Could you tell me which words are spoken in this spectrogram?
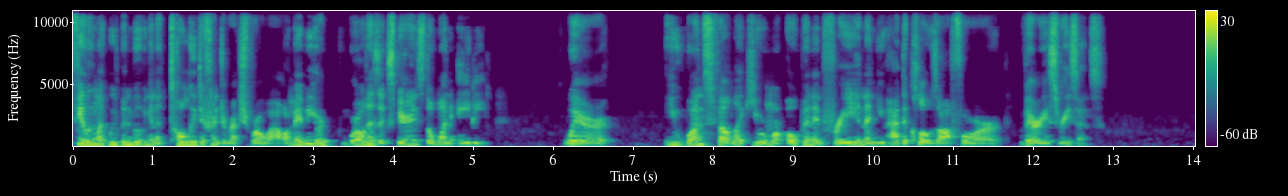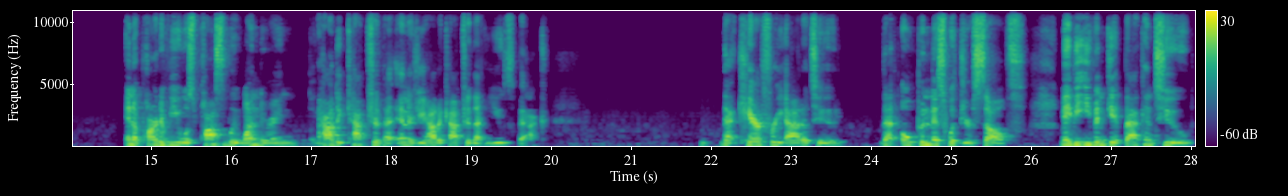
feeling like we've been moving in a totally different direction for a while. Or maybe your world has experienced the 180 where you once felt like you were more open and free and then you had to close off for various reasons. And a part of you was possibly wondering how to capture that energy, how to capture that youth back. That carefree attitude, that openness with yourself, maybe even get back into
